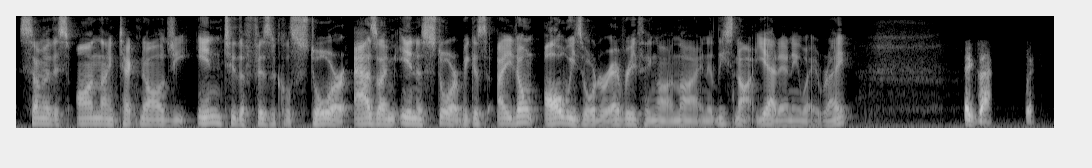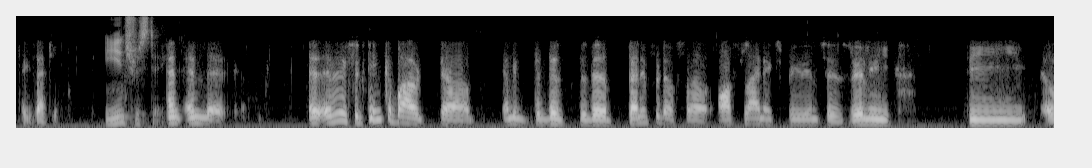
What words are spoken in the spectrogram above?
some of this online technology into the physical store as I'm in a store because I don't always order everything online, at least not yet anyway, right? Exactly. Exactly. Interesting. And and, uh, and if you think about uh, I mean, the, the, the benefit of uh, offline experience is really the uh,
